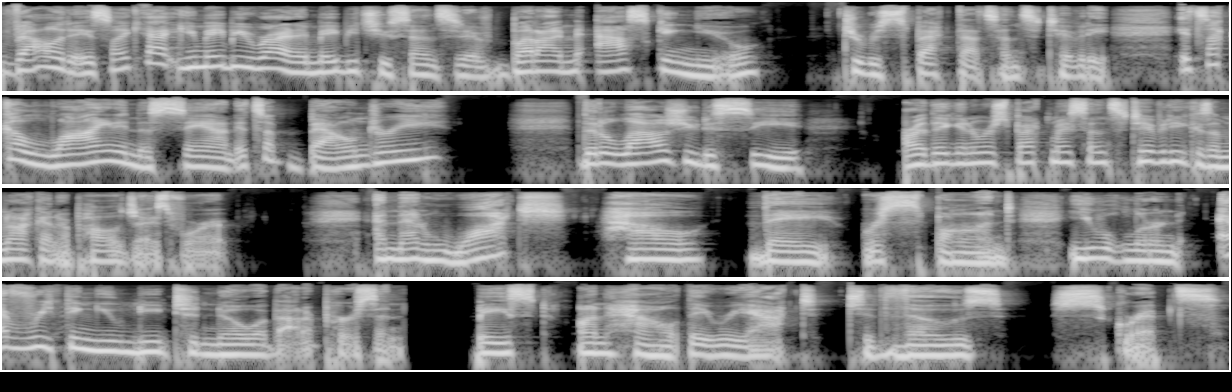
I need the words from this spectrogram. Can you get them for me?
validates, like, yeah, you may be right. I may be too sensitive, but I'm asking you to respect that sensitivity. It's like a line in the sand, it's a boundary that allows you to see are they going to respect my sensitivity? Because I'm not going to apologize for it and then watch how they respond. You will learn everything you need to know about a person based on how they react to those scripts.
